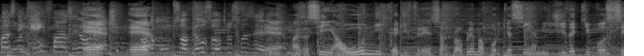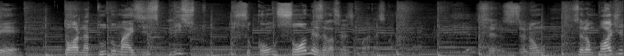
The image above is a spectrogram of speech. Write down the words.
mas ninguém faz realmente. é. Todo mundo só vê os outros fazerem. É, mas assim, a única diferença é um problema, porque assim, à medida que você torna tudo mais explícito, isso consome as relações humanas, cara. Você- não, não pode,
